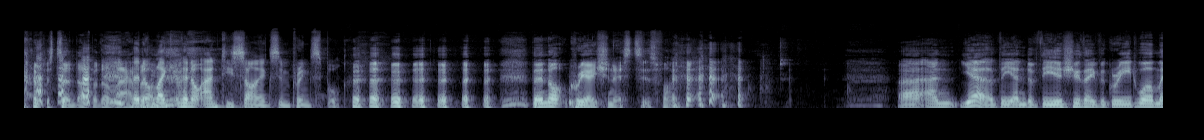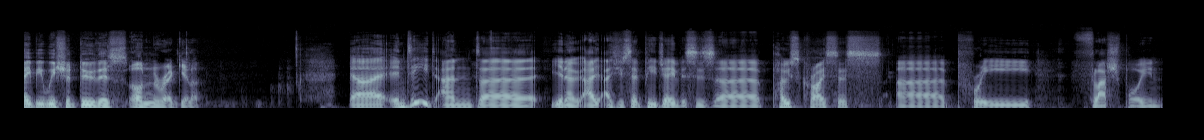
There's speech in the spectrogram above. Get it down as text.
they've just turned up at a lab They're not like they're not anti-science in principle. they're not creationists it's fine Uh, and yeah, at the end of the issue, they've agreed. Well, maybe we should do this on the regular. Uh, indeed, and uh, you know, I, as you said, PJ, this is post-crisis, uh, pre-Flashpoint,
